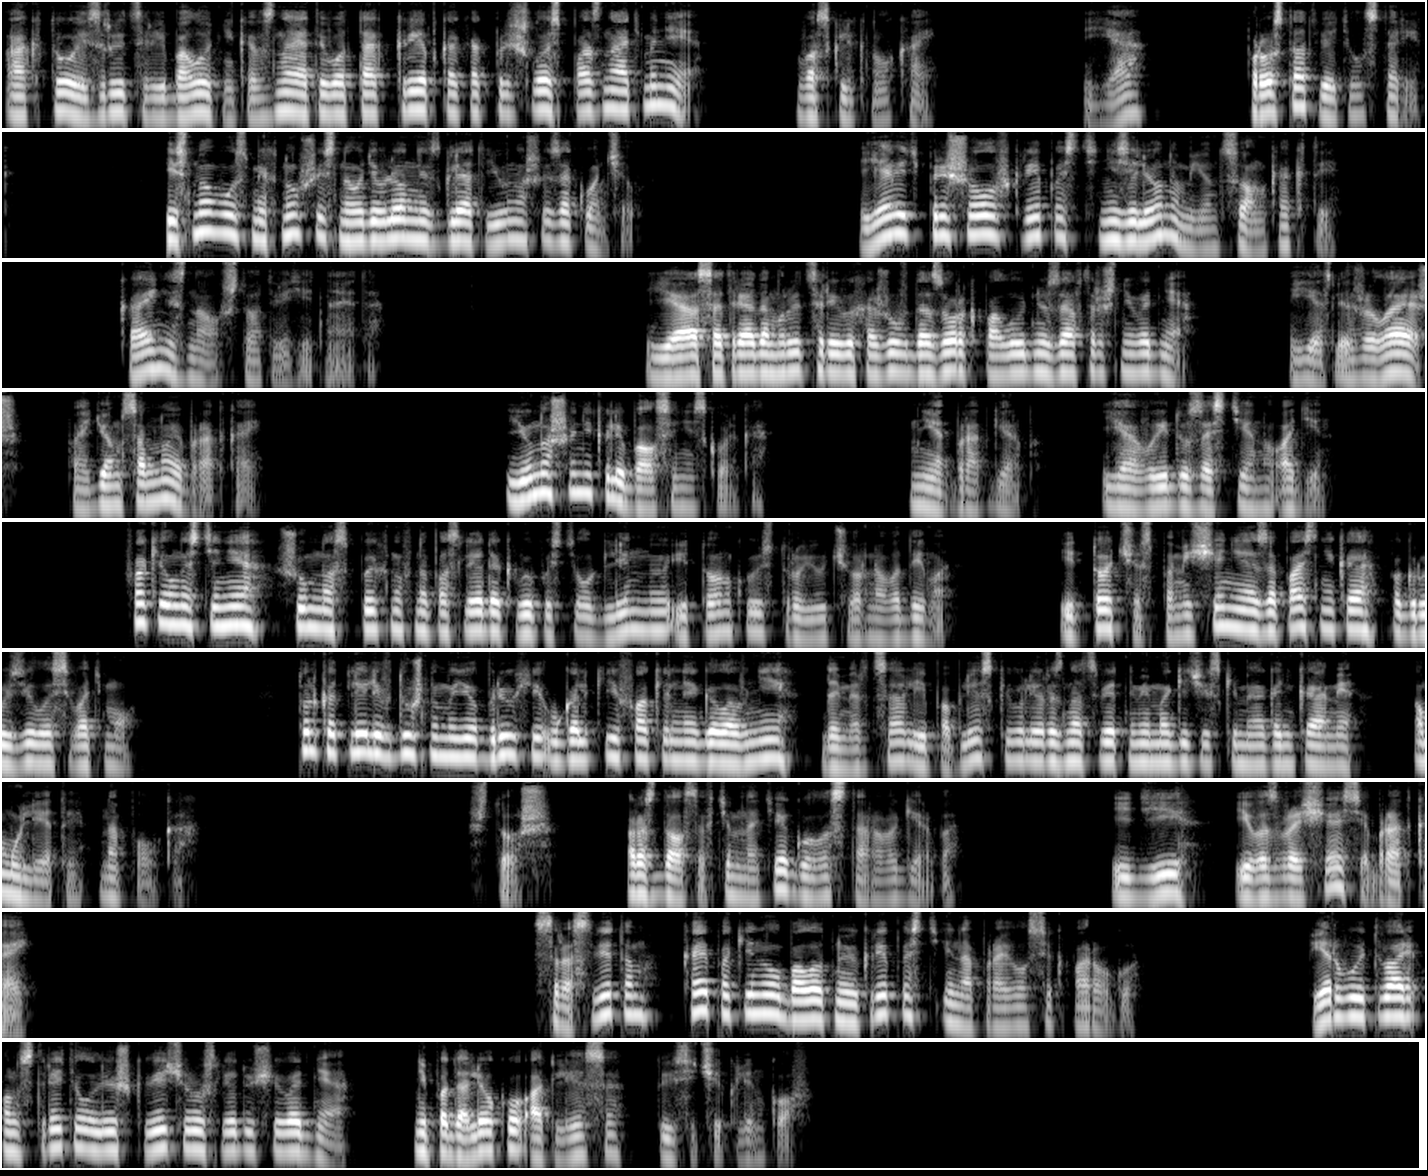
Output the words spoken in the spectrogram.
А кто из рыцарей болотников знает его так крепко, как пришлось познать мне? воскликнул Кай. Я? просто ответил старик. И снова усмехнувшись на удивленный взгляд юноши, закончил. «Я ведь пришел в крепость не зеленым юнцом, как ты». Кай не знал, что ответить на это. «Я с отрядом рыцарей выхожу в дозор к полудню завтрашнего дня. Если желаешь, пойдем со мной, брат Кай». Юноша не колебался нисколько. «Нет, брат Герб, я выйду за стену один». Факел на стене, шумно вспыхнув напоследок, выпустил длинную и тонкую струю черного дыма. И тотчас помещение запасника погрузилось во тьму. Только тлели в душном ее брюхе угольки факельной головни, да мерцали и поблескивали разноцветными магическими огоньками амулеты на полках. «Что ж», — раздался в темноте голос старого герба. «Иди и возвращайся, брат Кай». С рассветом Кай покинул болотную крепость и направился к порогу. Первую тварь он встретил лишь к вечеру следующего дня, неподалеку от леса тысячи клинков.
